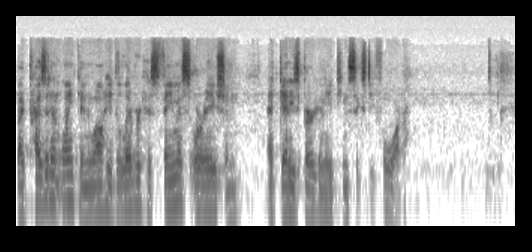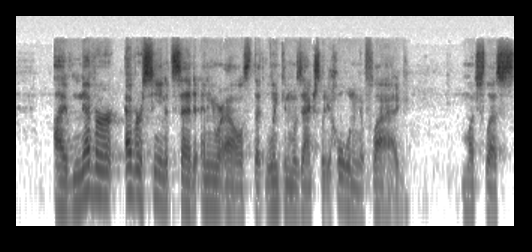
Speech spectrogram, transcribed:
by President Lincoln while he delivered his famous oration at Gettysburg in 1864. I've never ever seen it said anywhere else that Lincoln was actually holding a flag, much less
